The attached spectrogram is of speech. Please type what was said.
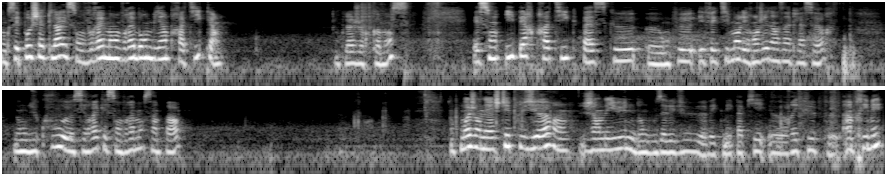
Donc ces pochettes-là, elles sont vraiment, vraiment bien pratiques. Donc là, je recommence. Elles sont hyper pratiques parce que euh, on peut effectivement les ranger dans un classeur. Donc du coup, euh, c'est vrai qu'elles sont vraiment sympas. Donc moi, j'en ai acheté plusieurs. J'en ai une, donc vous avez vu, avec mes papiers euh, récup imprimés.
